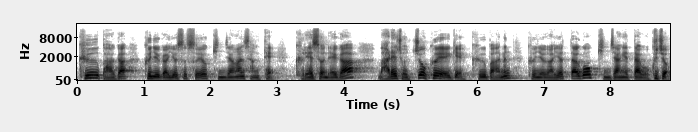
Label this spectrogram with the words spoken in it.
그 바가 그녀가 였었어요. 긴장한 상태. 그래서 내가 말해줬죠. 그에게 그 바는 그녀가 였다고 긴장했다고. 그죠?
